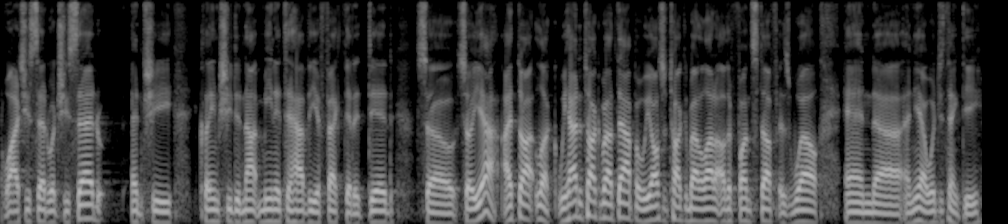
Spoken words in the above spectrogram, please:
why she said what she said, and she claimed she did not mean it to have the effect that it did. So, so yeah, I thought, look, we had to talk about that, but we also talked about a lot of other fun stuff as well. And uh, and yeah, what'd you think, D?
